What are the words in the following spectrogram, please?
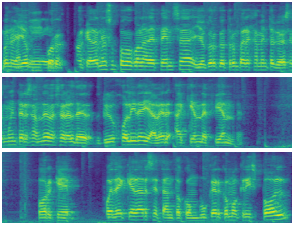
Bueno, Ya yo, que- por, por quedarnos un poco con la defensa, yo creo que otro emparejamiento que va a ser muy interesante va a ser el de Drew Holiday y a ver a quién defiende. Porque puede quedarse tanto con Booker como Chris Paul.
